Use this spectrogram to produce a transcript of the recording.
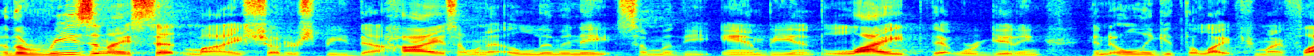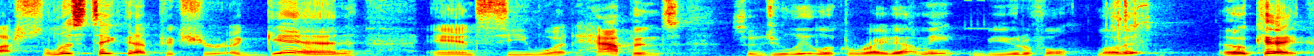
Now the reason I set my shutter speed that high is I want to eliminate some of the ambient light that we're getting and only get the light from my flash. So let's take that picture again and see what happens. So Julie, look right at me. Beautiful. Love it. Okay.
